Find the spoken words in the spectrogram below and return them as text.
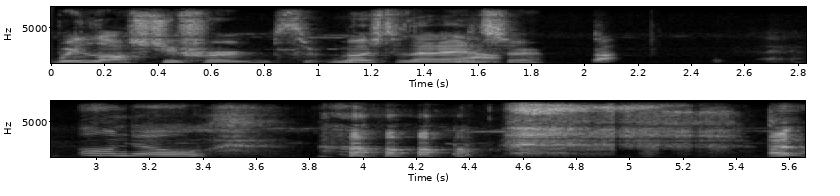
We lost you for th- most of that Yeah. answer. Oh no. Uh,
